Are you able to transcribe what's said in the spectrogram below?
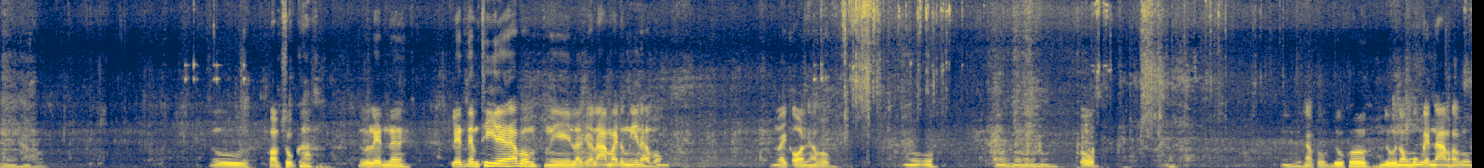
นี่ครับผมอู้ความสุขครับ ดูเล่นเลย เล่นเต็มที่เลยนะครับ ผมนี่เราจะลามไว้ตรงนี้นะครับผมไว้ก่อนครับผมโอ้ โอ้นี่ครับผมดูคือดูน้องมุกเล่นน้ำครับผม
